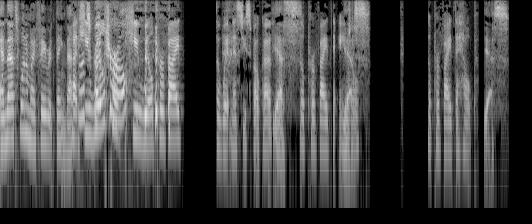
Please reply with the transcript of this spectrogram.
And that's one of my favorite things. That's but he will pro- he will provide the witness you spoke of. Yes, he'll provide the angels. Yes. He'll provide the help. Yes,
